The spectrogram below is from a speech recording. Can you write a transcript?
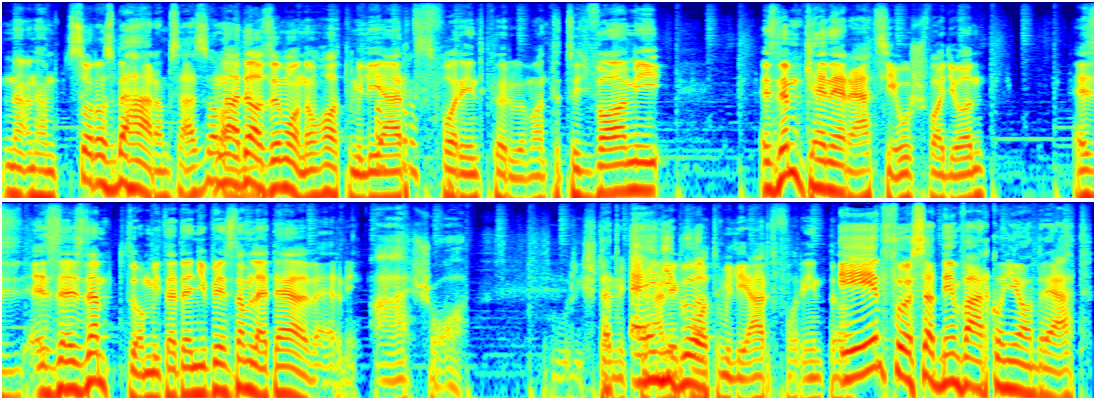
Na, nem szoroz be 300-zal. Na, de azért mondom, 6 milliárd forint körül van. Tehát, hogy valami... Ez nem generációs vagyon. Ez, ez, ez nem tudom mit, tehát ennyi pénzt nem lehet elverni. Á, soha. Úristen, mit Tehát csinálnék ennyiből- 6 milliárd forinttal? Én fölszedném Várkonyi Andreát.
